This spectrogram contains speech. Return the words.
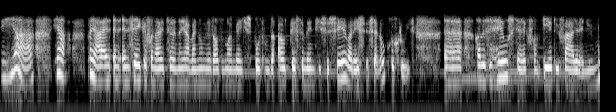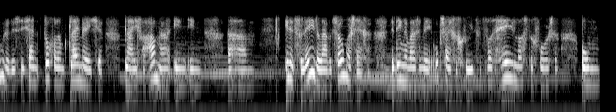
ja. ja. Nou ja, en, en, zeker vanuit, uh, nou ja, wij noemen het altijd maar een beetje sport om de oud-testamentische sfeer waarin ze zijn opgegroeid. Uh, hadden ze heel sterk van eert uw vader en uw moeder. Dus die zijn toch wel een klein beetje blijven hangen in, in, uh, in het verleden, laten we het zo maar zeggen. De dingen waar ze mee op zijn gegroeid, het was heel lastig voor ze om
